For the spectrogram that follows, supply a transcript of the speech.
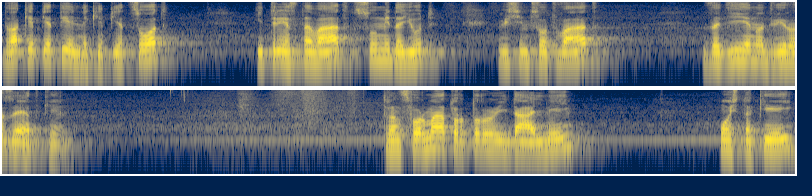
два кип'ятильники 500 і 300 Вт. В сумі дають 800 Вт. Задіяно дві розетки. Трансформатор тороїдальний. Ось такий.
